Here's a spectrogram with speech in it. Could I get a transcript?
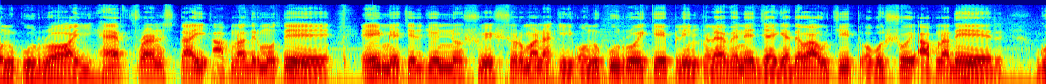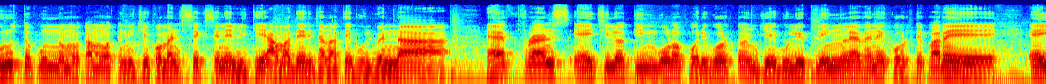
অনুকূল রয়। হ্যাঁ ফ্রেন্ডস তাই আপনাদের মতে এই ম্যাচের জন্য সুয়েশ শর্মা নাকি অনুকূল রয়কে প্লেইং ইলেভেনে জায়গা দেওয়া উচিত? অবশ্যই আপনাদের গুরুত্বপূর্ণ মতামত নিচে কমেন্ট সেকশনে লিখে আমাদের জানাতে ভুলবেন না। হ্যাঁ ফ্রেন্ডস এই ছিল তিন বড় পরিবর্তন যেগুলি প্লেইং ইলেভেনে করতে পারে। এই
